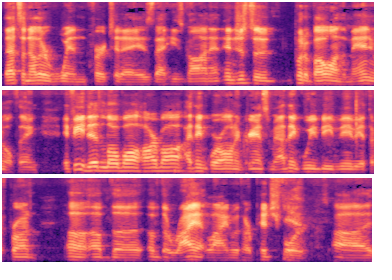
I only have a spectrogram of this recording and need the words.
that's another win for today is that he's gone. And, and just to put a bow on the Manuel thing, if he did lowball Harbaugh, I think we're all in agreement. I, mean, I think we'd be maybe at the front uh, of the of the riot line with our pitchfork. Uh,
